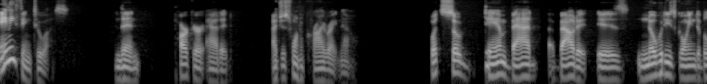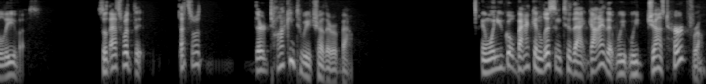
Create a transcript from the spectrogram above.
anything to us. And then Parker added, I just want to cry right now. What's so damn bad about it is nobody's going to believe us. So that's what the, that's what they're talking to each other about. And when you go back and listen to that guy that we, we just heard from,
